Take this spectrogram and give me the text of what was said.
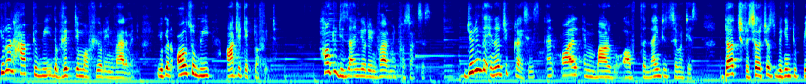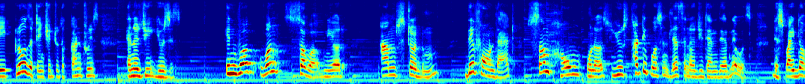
You don't have to be the victim of your environment. You can also be architect of it. How to design your environment for success. During the energy crisis and oil embargo of the 1970s, Dutch researchers began to pay close attention to the country's energy uses. In one suburb near Amsterdam, they found that some homeowners use 30% less energy than their neighbors, despite the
